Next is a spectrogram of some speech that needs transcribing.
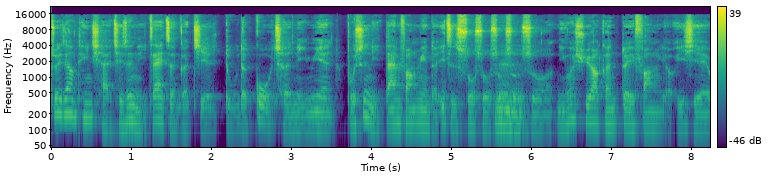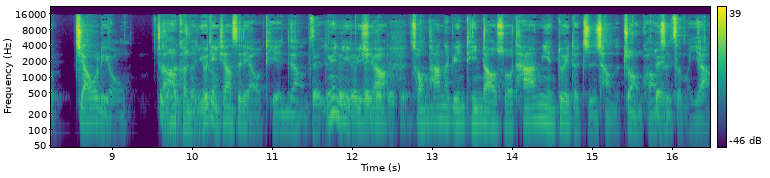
所以这样听起来，其实你在整个解读的过程里面，不是你单方面的一直说说说说说，嗯，你会需要跟对方有一些交流。然后可能有点像是聊天这样子，因为你也必须要从他那边听到说他面对的职场的状况是怎么样，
